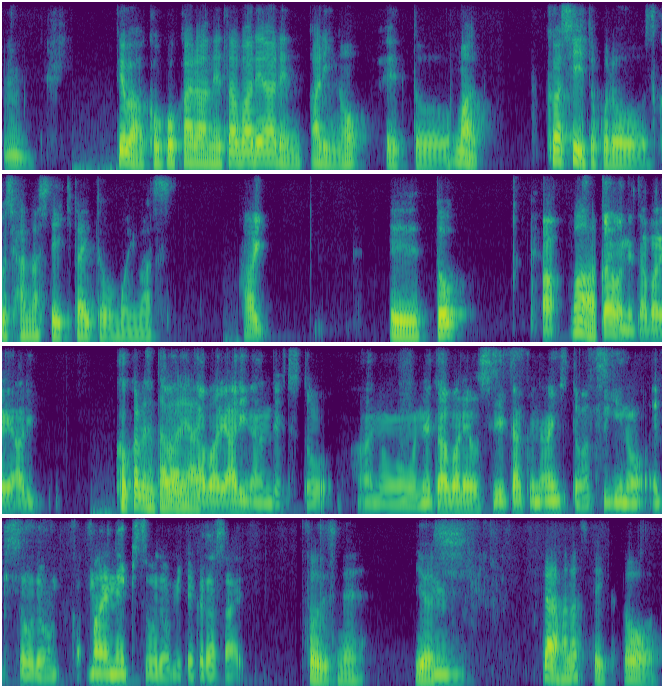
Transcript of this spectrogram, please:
うん。ではここからネタバレあれありの、えっとまあ、詳しいところを少し話していきたいと思います。はい。えっ、と、あ、まあここ、からはネタバレあり。ここからネタバレありネタバレありなんで、ちょっと、あの、ネタバレを知りたくない人は次のエピソードを、前のエピソードを見てください。そうですね。よし。うんじゃあ話していくと、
